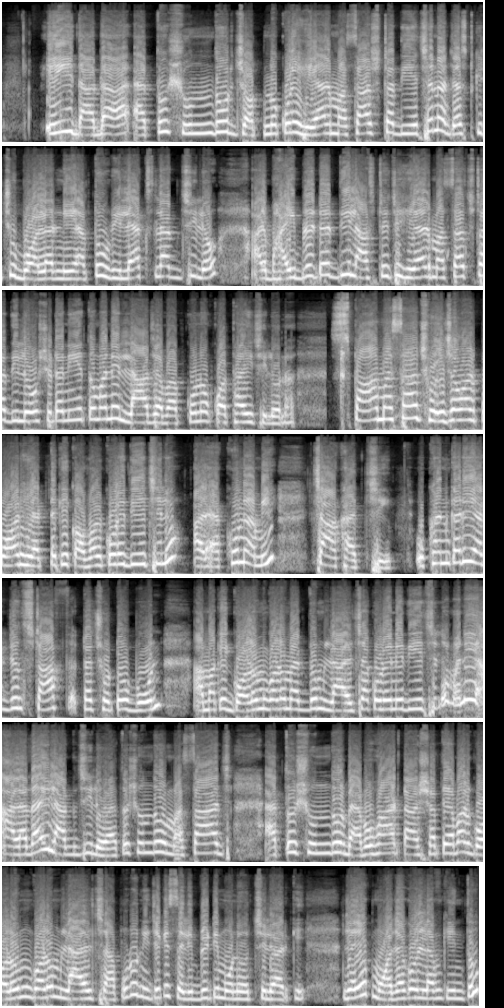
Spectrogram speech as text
এই দাদা এত সুন্দর যত্ন করে হেয়ার মাসাজটা দিয়েছে না জাস্ট কিছু বলার নেই, এত রিল্যাক্স লাগছিল। আর ভাইব্রেটার দিয়ে লাস্টে যে হেয়ার মাসাজটা দিল, সেটা নিয়ে তো মানে লাজবাব, কোনো কথাই ছিল না। স্পা মাসাজ হয়ে যাওয়ার পর হেয়ারটাকে কভার করে দিয়েছিল, আর এখন আমি চা খাচ্ছি। ওখানকারই একজন স্টাফ একটা ছোট বোন, আমাকে গরম গরম একদম লাল চা করে এনে দিয়েছিল মানে আলাদাই লাগছিল। এত সুন্দর মাসাজ এত সুন্দর ব্যবহার, তার সাথে আবার গরম গরম লাল চা, পুরো নিজেকে সেলিব্রিটি মনে হচ্ছিল আর কি। যাই হোক, মজা করলাম কিন্তু।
